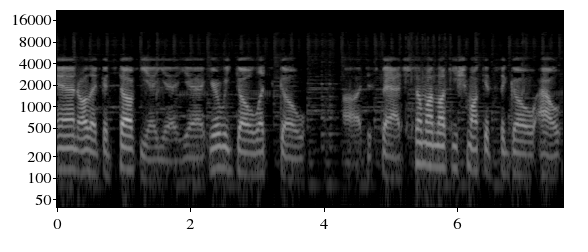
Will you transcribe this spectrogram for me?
And all that good stuff. Yeah, yeah, yeah. Here we go. Let's go. Uh, dispatch. Some unlucky schmuck gets to go out,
